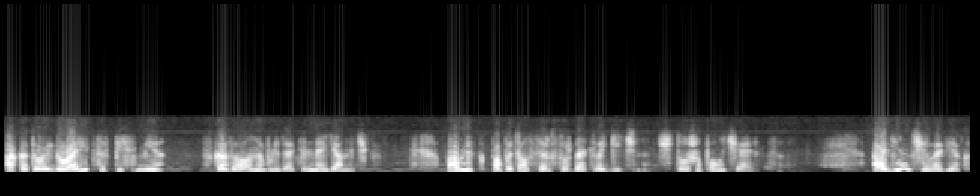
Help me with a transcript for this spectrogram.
о которой говорится в письме, сказала наблюдательная Яночка. Павлик попытался рассуждать логично. Что же получается? Один человек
